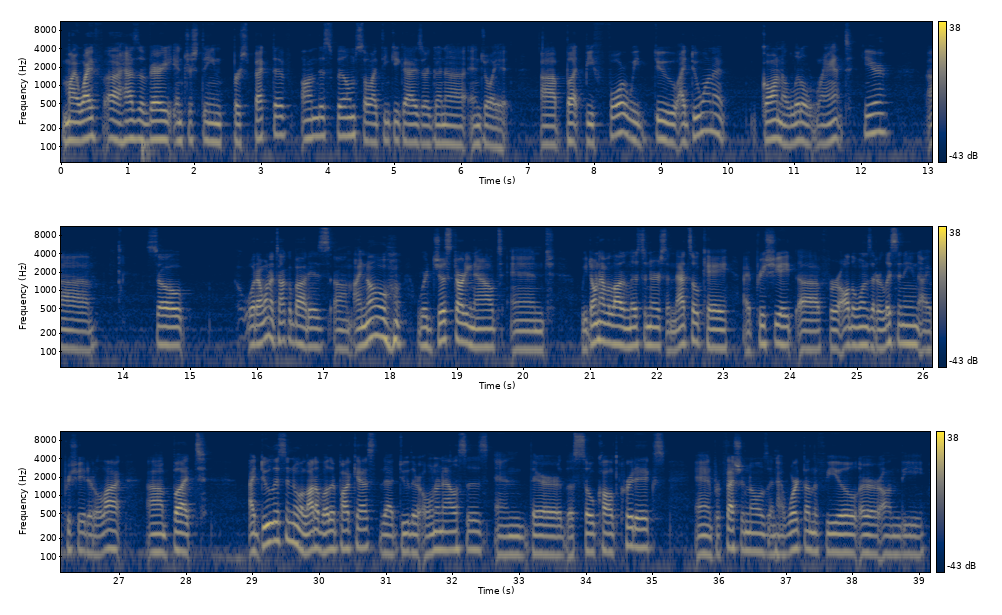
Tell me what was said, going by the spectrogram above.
my wife uh, has a very interesting perspective on this film, so I think you guys are gonna enjoy it. Uh, but before we do, I do want to go on a little rant here. So, what I want to talk about is um, I know we're just starting out and we don't have a lot of listeners, and that's okay. I appreciate uh, for all the ones that are listening. I appreciate it a lot, uh, but I do listen to a lot of other podcasts that do their own analysis, and they're the so-called critics and professionals, and have worked on the field or on the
